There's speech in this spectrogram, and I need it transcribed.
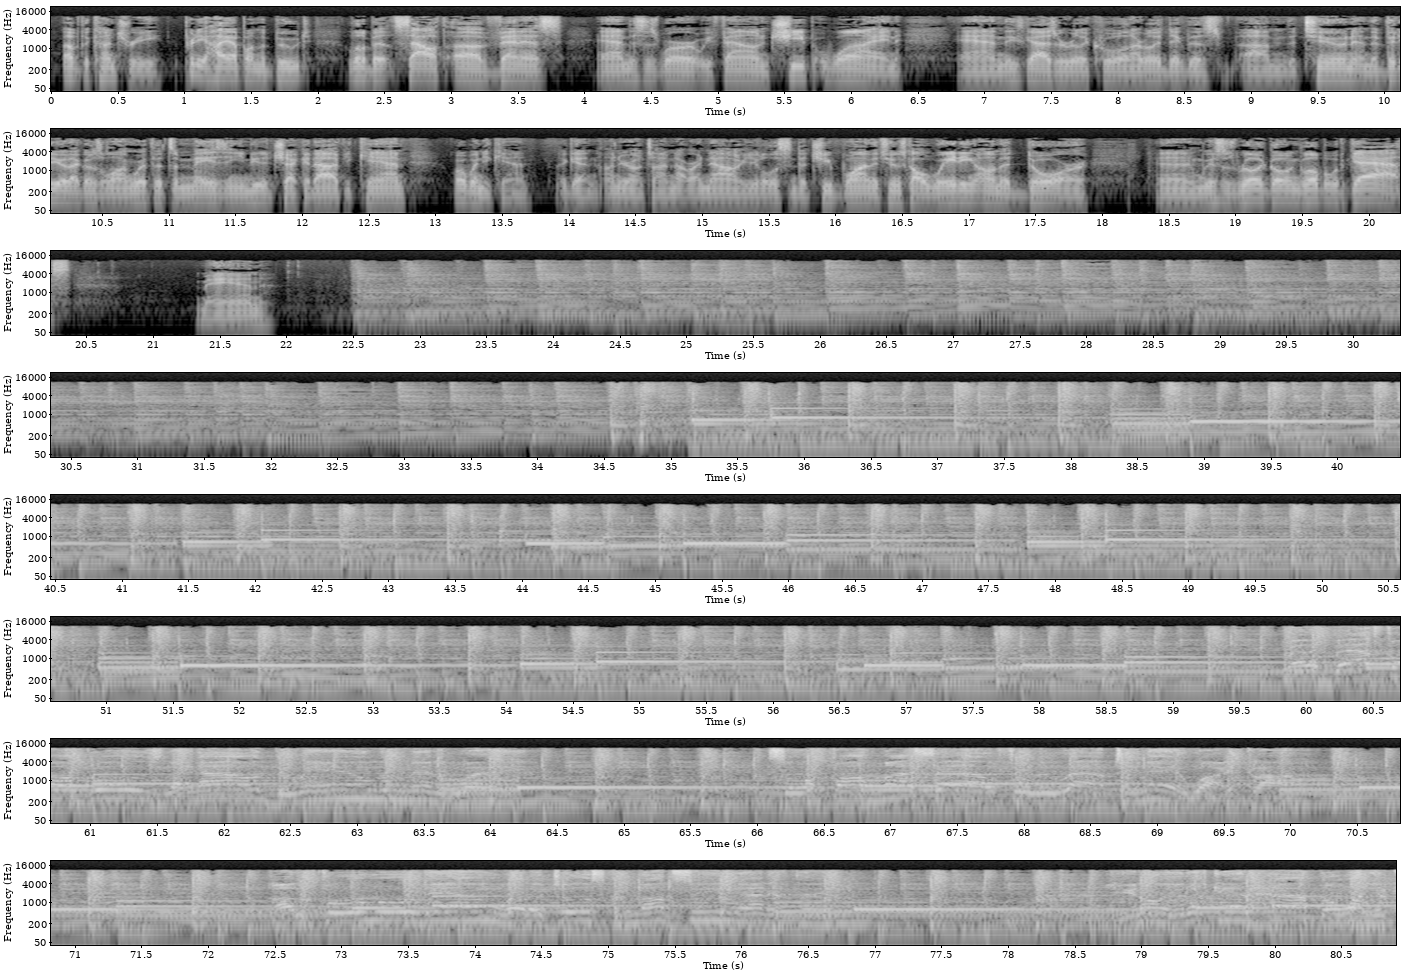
of the country, pretty high up on the boot, a little bit south of Venice. And this is where we found cheap wine. And these guys are really cool, and I really dig this. Um, the tune and the video that goes along with it's amazing. You need to check it out if you can, or when you can. Again, on your own time, not right now. You to listen to Cheap Wine. The tune's called "Waiting on the Door," and this is really going global with Gass, man.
